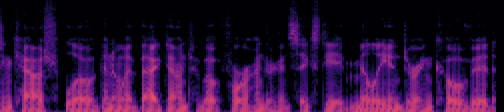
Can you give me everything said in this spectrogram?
in cash flow. Then it went back down to about 468 million during COVID.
